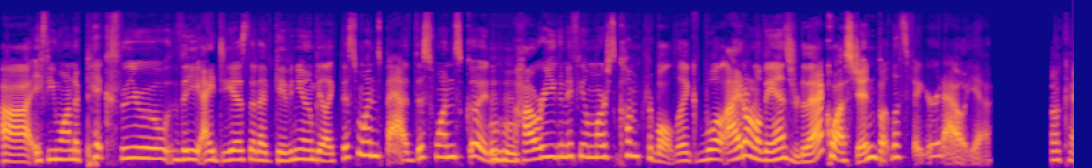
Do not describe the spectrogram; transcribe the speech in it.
Uh, if you want to pick through the ideas that I've given you and be like, this one's bad, this one's good. Mm-hmm. How are you going to feel more comfortable? Like, well, I don't know the answer to that question, but let's figure it out. Yeah, Okay,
